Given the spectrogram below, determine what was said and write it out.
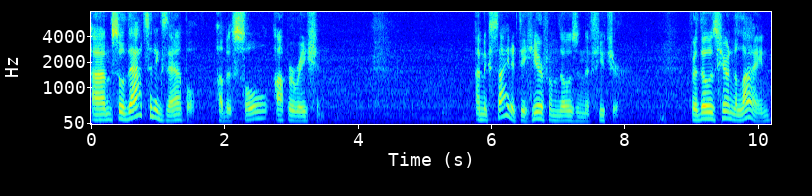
Um, so that's an example of a soul operation. I'm excited to hear from those in the future. For those here on the line,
